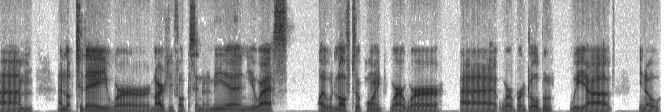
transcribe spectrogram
Um, and look, today we're largely focusing on EMEA and US. I would love to a point where we're uh, where we're global. We have, you know,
